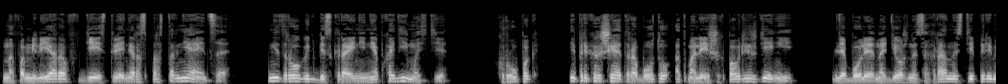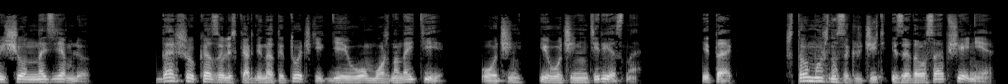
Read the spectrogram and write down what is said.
На фамильяров действие не распространяется. Не трогать без крайней необходимости. Хрупок и прекращает работу от малейших повреждений. Для более надежной сохранности перемещен на землю. Дальше указывались координаты точки, где его можно найти. Очень и очень интересно. Итак, что можно заключить из этого сообщения?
